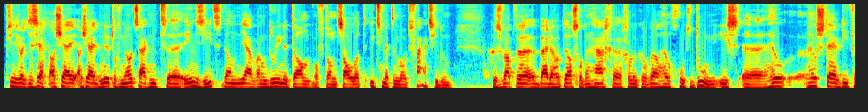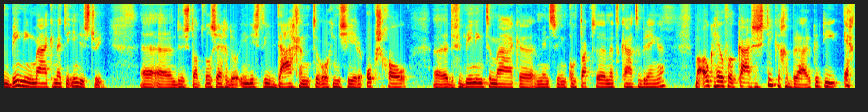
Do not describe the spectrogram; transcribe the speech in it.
precies wat je zegt, als jij, als jij het nut of noodzaak niet eh, inziet, dan ja, waarom doe je het dan? Of dan zal het iets met de motivatie doen. Dus wat we bij de Hotelschool Den Haag eh, gelukkig wel heel goed doen, is eh, heel, heel sterk die verbinding maken met de industrie. Eh, dus dat wil zeggen door industriedagen te organiseren op school, de verbinding te maken, mensen in contact met elkaar te brengen. Maar ook heel veel casuïstieken gebruiken die echt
